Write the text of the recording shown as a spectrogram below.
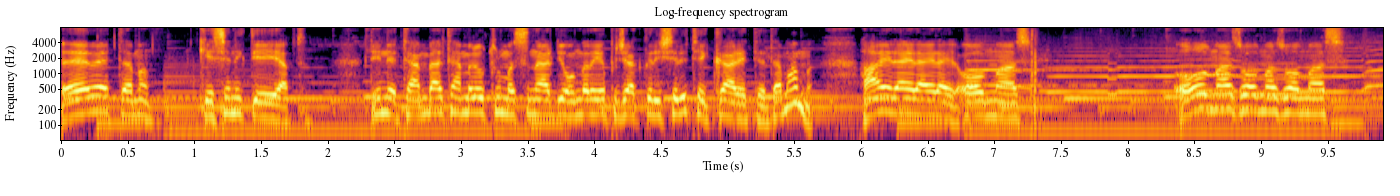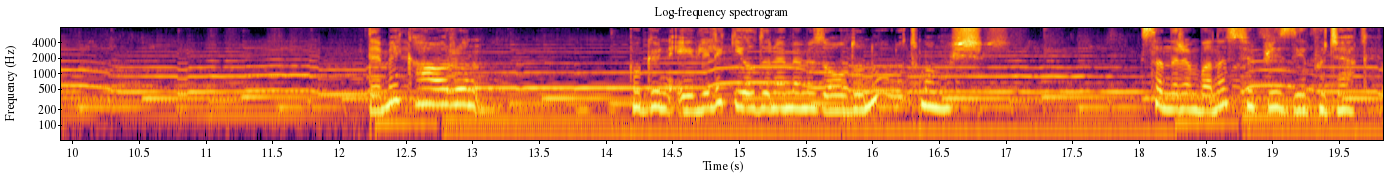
Evet tamam. Kesinlikle iyi yaptın. Dinle tembel tembel oturmasınlar diye onlara yapacakları işleri tekrar etti tamam mı? Hayır hayır hayır hayır olmaz. Olmaz olmaz olmaz. Demek Harun bugün evlilik yıl dönümümüz olduğunu unutmamış. Sanırım bana sürpriz yapacak.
